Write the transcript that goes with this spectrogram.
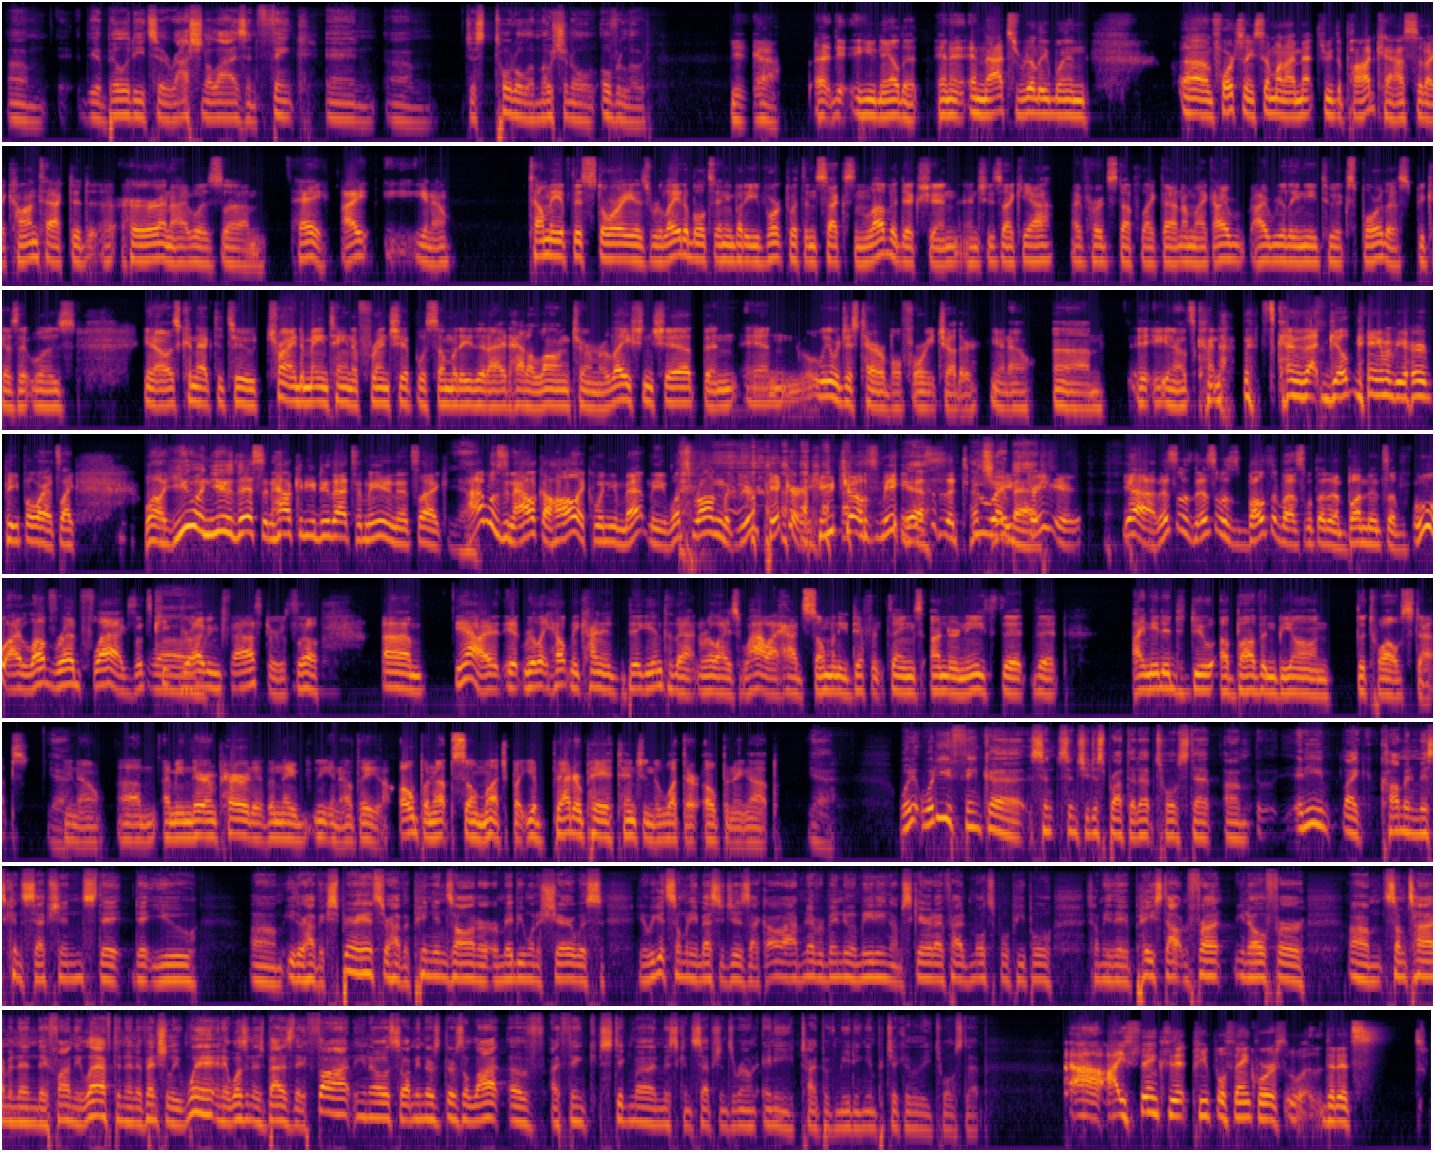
um, the ability to rationalize and think and um, just total emotional overload. Yeah. Uh, you nailed it. And and that's really when uh, unfortunately someone i met through the podcast that i contacted uh, her and i was um, hey i you know tell me if this story is relatable to anybody you've worked with in sex and love addiction and she's like yeah i've heard stuff like that and i'm like i i really need to explore this because it was you know, it was connected to trying to maintain a friendship with somebody that I had had a long term relationship, and and we were just terrible for each other. You know, um, it, you know, it's kind of it's kind of that guilt game. Have you heard people where it's like, well, you and you this, and how can you do that to me? And it's like, yeah. I was an alcoholic when you met me. What's wrong with your picker? you chose me. Yeah. This is a two way street here. Yeah, this was this was both of us with an abundance of ooh, I love red flags. Let's wow. keep driving faster. So, um, yeah, it, it really helped me kind of dig into that and realize, wow, I had so many different things underneath that that I needed to do above and beyond the 12 steps. Yeah. You know, um, I mean, they're imperative and they, you know, they open up so much, but you better pay attention to what they're opening up. Yeah. What What do you think? Uh, since since you just brought that up, twelve step. Um, any like common misconceptions that that you um, either have experience or have opinions on, or, or maybe want to share with, you know, we get so many messages like, oh, I've never been to a meeting. I'm scared. I've had multiple people tell me they paced out in front, you know, for um, some time and then they finally left and then eventually went and it wasn't as bad as they thought, you know? So, I mean, there's, there's a lot of, I think, stigma and misconceptions around any type of meeting in particularly 12 step. Uh, I think that people think we're, that it's,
